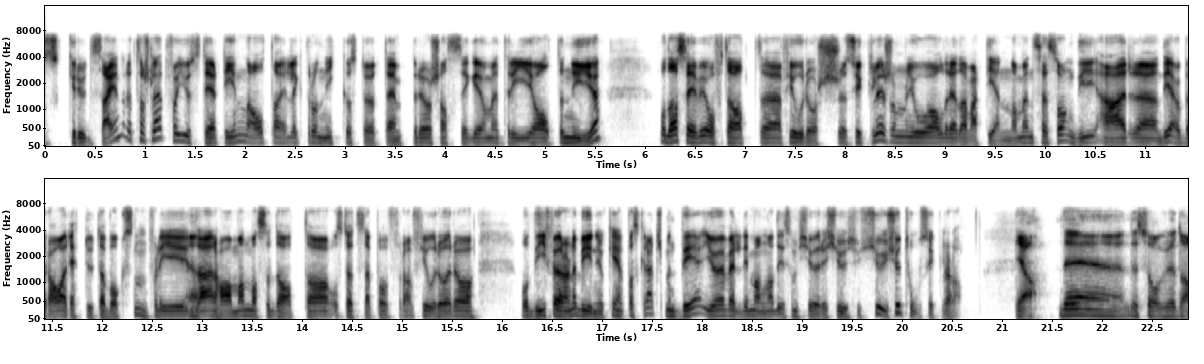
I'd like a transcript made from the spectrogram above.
skrudd seg inn, rett og slett. Få justert inn alt av elektronikk og støtdempere og chassisgeometri og alt det nye. Og da ser vi ofte at uh, fjorårssykler, som jo allerede har vært gjennom en sesong, de er, uh, de er jo bra rett ut av boksen. fordi ja. der har man masse data å støtte seg på fra fjoråret. Og, og, de førerne begynner jo ikke helt på scratch, men det gjør veldig mange av de som kjører 2022-sykler, da. Ja, det, det, så vi jo da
